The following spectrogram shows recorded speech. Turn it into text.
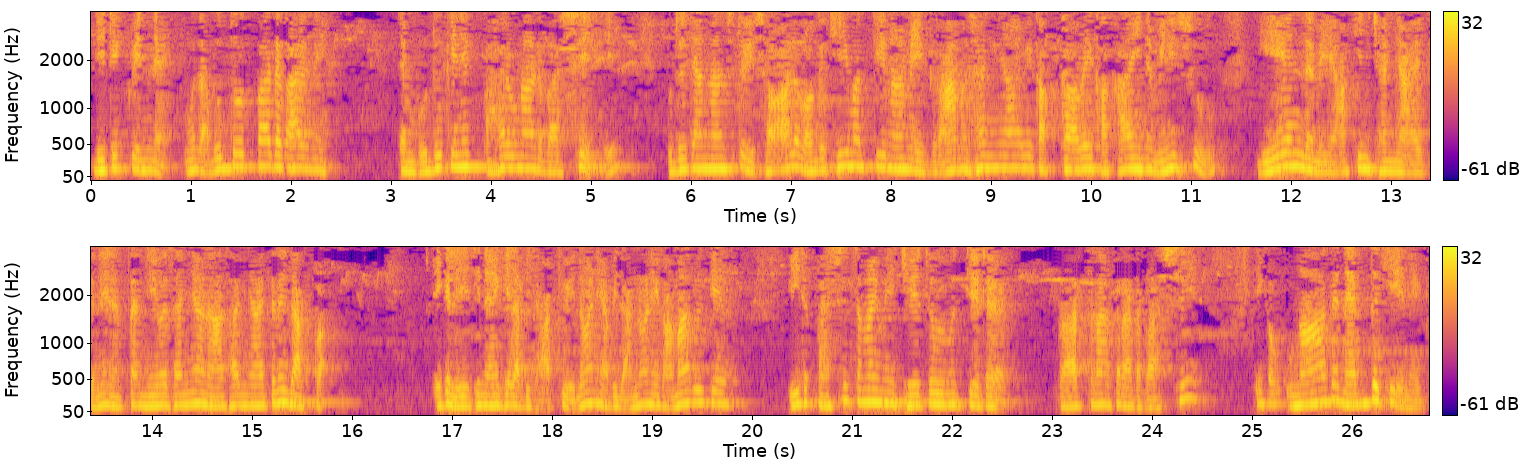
ඩිටෙක් වෙන්නේ නැහැ. මොකද අබුද්ධෝත්පාද කාලනේ දැන් බුදු කෙනෙක් පහළ වුණාට පස්සේ බුදුජානනාංශට විශාල වගකීමක් තියෙනවා මේ ග්‍රාම සංඥාවේ කක්කාවේ කකා ඉන්න මිනිස්සු ගේන්න මේ අකින්චඤ්ඤායතනේ නැත්නම් නේව සංඥා නාසඤ්ඤායතනේ දක්වා. ඒක ලේසි නෑ කියලා අපි සාක්ෂි වෙනවනේ අපි දන්නවනේ ඒක අමාරුයි කියලා. ඊට පස්සේ තමයි මේ චේතෝ විමුක්තියට ප්‍රාර්ථනා කරාට පස්සේ ඒක උනාද නැද්ද කියන එක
